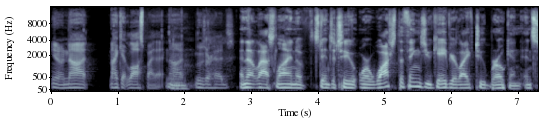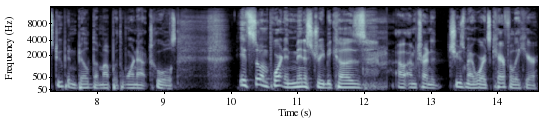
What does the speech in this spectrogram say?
you know, not not get lost by that, not lose our heads. And that last line of stanza two, or watch the things you gave your life to broken and stoop and build them up with worn out tools. It's so important in ministry because I'm trying to choose my words carefully here.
